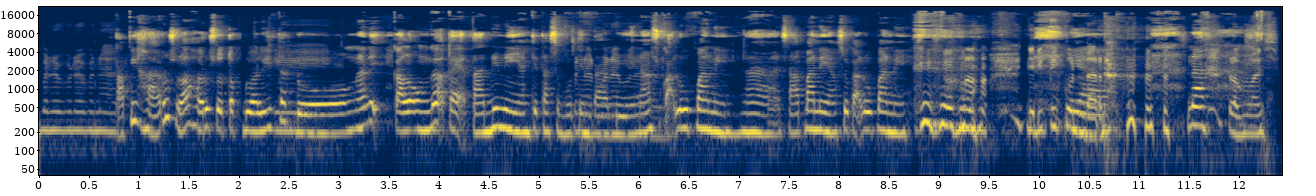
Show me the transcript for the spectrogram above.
bener-bener bener. tapi harus lah harus tetap 2 liter dong. Nanti kalau enggak kayak tadi nih yang kita sebutin tadi nah suka lupa nih. Nah siapa nih yang suka lupa nih? Jadi pikun Iya. ntar. nah Lemes.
